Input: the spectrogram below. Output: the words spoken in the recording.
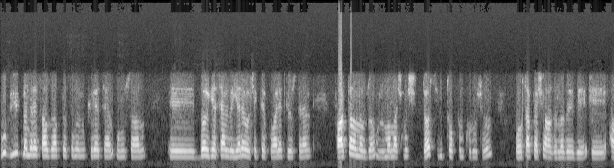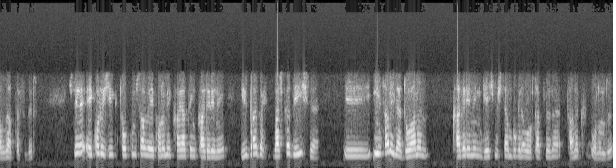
Bu Büyük Menderes Havza Atlası'nın küresel, ulusal, e, bölgesel ve yerel ölçekte faaliyet gösteren farklı alanlar uzmanlaşmış dört sivil toplum kuruluşunun ortaklaşa hazırladığı bir e, havza atlasıdır. İşte ekolojik, toplumsal ve ekonomik hayatın kaderini bir başka deyişle e, insan ile doğanın kaderinin geçmişten bugüne ortaklığına tanık olundu.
